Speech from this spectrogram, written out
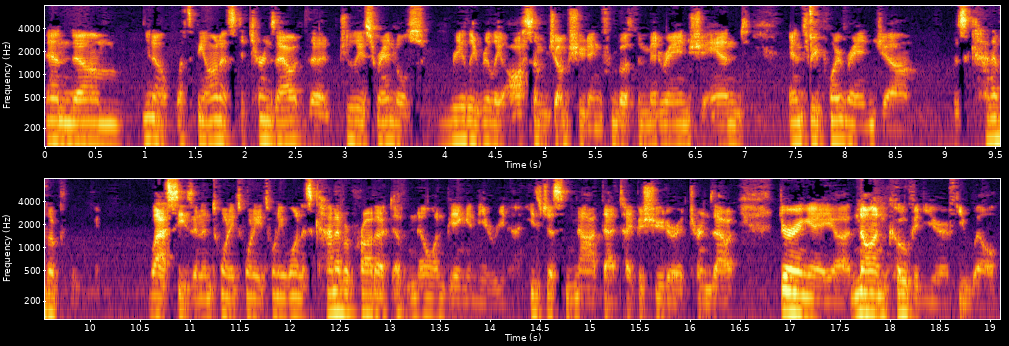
and um, you know, let's be honest. It turns out that Julius Randle's really, really awesome jump shooting from both the mid range and and three point range um, was kind of a last season in 2020 21 is kind of a product of no one being in the arena. He's just not that type of shooter, it turns out, during a uh, non COVID year, if you will,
